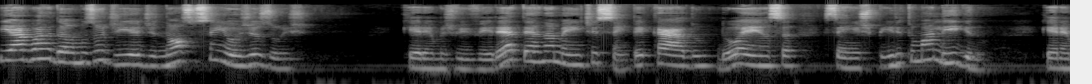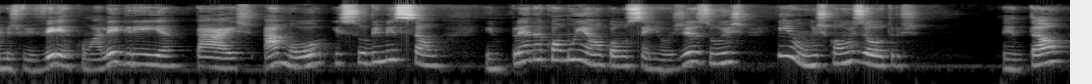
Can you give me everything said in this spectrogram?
e aguardamos o dia de nosso Senhor Jesus. Queremos viver eternamente sem pecado, doença, sem espírito maligno Queremos viver com alegria, paz, amor e submissão, em plena comunhão com o Senhor Jesus e uns com os outros. Então,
